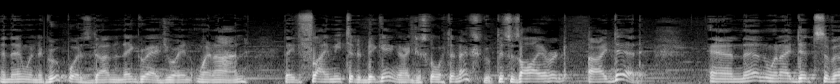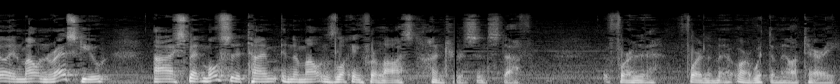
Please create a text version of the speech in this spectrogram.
and then when the group was done and they graduated and went on, they'd fly me to the beginning. I'd just go with the next group. This is all I ever I did. And then when I did civilian mountain rescue, I spent most of the time in the mountains looking for lost hunters and stuff for the for the or with the military.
